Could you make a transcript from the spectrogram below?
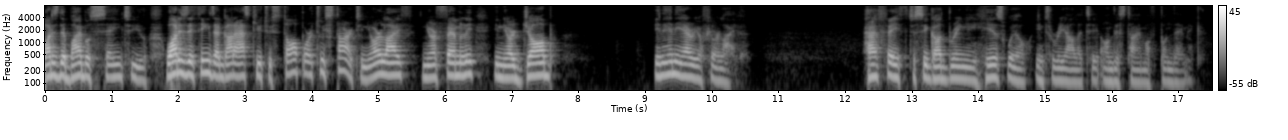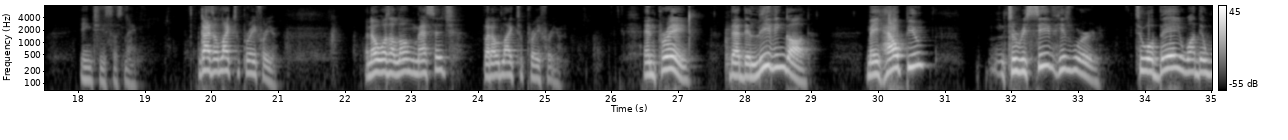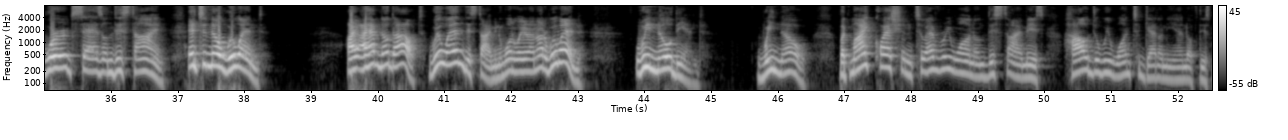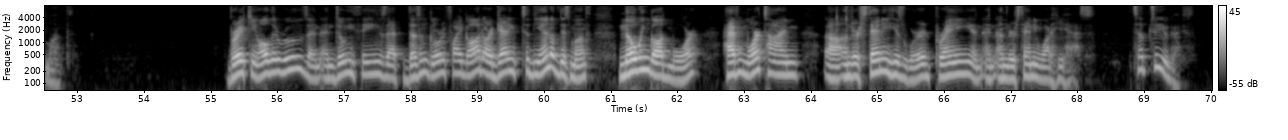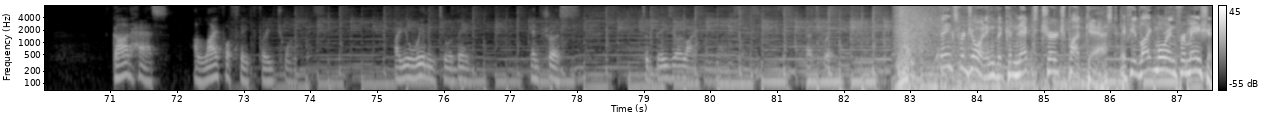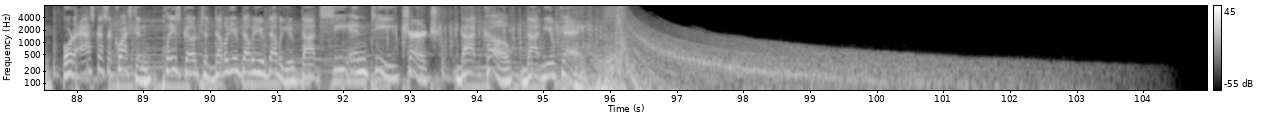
What is the Bible saying to you? What is the things that God asks you to stop or to start in your life, in your family, in your job, in any area of your life? Have faith to see God bringing His will into reality on this time of pandemic. In Jesus' name. Guys, I would like to pray for you. I know it was a long message, but I would like to pray for you. And pray that the living God may help you to receive His word, to obey what the word says on this time, and to know we'll end. I, I have no doubt we'll end this time in one way or another. We'll end. We know the end. We know. But my question to everyone on this time is how do we want to get on the end of this month? Breaking all the rules and, and doing things that doesn't glorify God or getting to the end of this month knowing God more, having more time uh, understanding His Word, praying and, and understanding what He has. It's up to you guys. God has a life of faith for each one of us. Are you willing to obey and trust to base your life on what He says? Let's pray. Thanks for joining the Connect Church podcast. If you'd like more information or to ask us a question, please go to www.cntchurch.co.uk.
